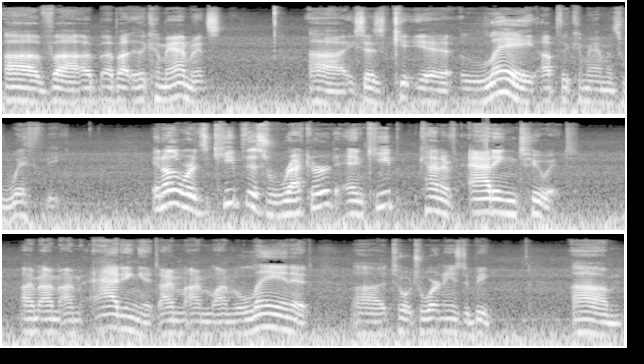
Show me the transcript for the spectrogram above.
of uh, about the commandments. Uh, he says, "Lay up the commandments with thee." In other words, keep this record and keep kind of adding to it. I'm, I'm, I'm adding it. I'm, I'm, I'm laying it uh, to, to where it needs to be. Um,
